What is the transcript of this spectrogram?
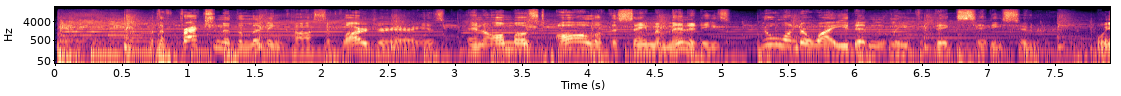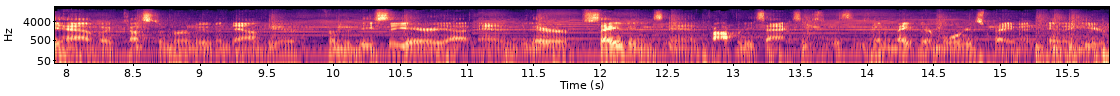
With a fraction of the living costs of larger areas and almost all of the same amenities, you'll wonder why you didn't leave the big city sooner. We have a customer moving down here from the DC area, and their savings in property taxes is, is going to make their mortgage payment in a year.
